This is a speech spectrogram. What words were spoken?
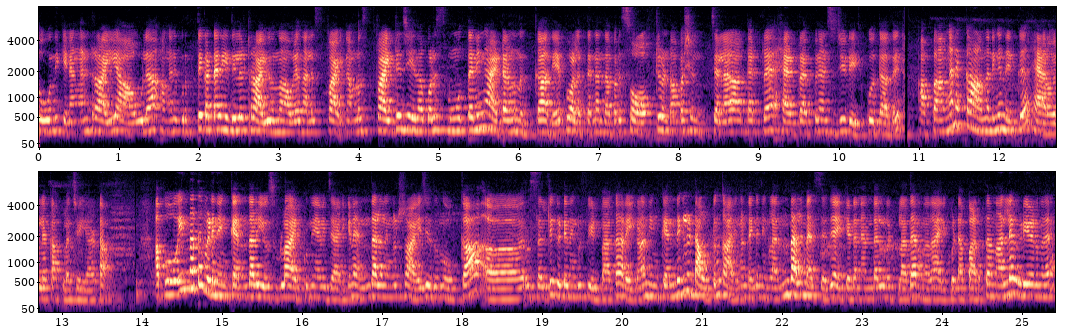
തോന്നിക്കില്ല. അങ്ങനെ ഡ്രൈ ആവില്ല അങ്ങനെ വൃത്തികെട്ട രീതിയിൽ ഡ്രൈ ഒന്നും ആവില്ല നല്ല സ്ട്രൈ നമ്മൾ സ്ട്രൈറ്റൻ ചെയ്ത പോലെ സ്മൂത്തനിങ് ആയിട്ടാണ് നിൽക്കുക. അതേപോലെ തന്നെ എന്താ പറയുക സോഫ്റ്റ് ഉണ്ടാവും. പക്ഷെ ചില ആൾക്കാരുടെ ഹെയർ ടൈപ്പിനനുസരിച്ച് ഇരിക്കും അത്. അപ്പോൾ അങ്ങനെ ആണെന്നുണ്ടെങ്കിൽ നിങ്ങൾക്ക് ഹെയർ ഓയിൽ ഒക്കെ അപ്ലൈ ചെയ്യാം കേട്ടോ. അപ്പോൾ ഇന്നത്തെ വീഡിയോ നിങ്ങൾക്ക് എന്തായാലും യൂസ്ഫുൾ ആയിരിക്കും ഞാൻ വിചാരിക്കണം. എന്തായാലും നിങ്ങൾ ട്രൈ ചെയ്ത് നോക്കുക. റിസൾട്ട് കിട്ടി നിങ്ങൾ ഫീഡ്ബാക്ക് അറിയിക്കണം. നിങ്ങൾക്ക് എന്തെങ്കിലും ഡൗട്ടും കാര്യങ്ങളുണ്ടെങ്കിൽ നിങ്ങൾ എന്തായാലും മെസ്സേജ് അയക്കട്ടെ. എന്തായാലും റിപ്ലൈ തരുന്നതായിരിക്കട്ടെ അപ്പോൾ അടുത്ത നല്ല വീഡിയോ ഇടുന്നവരെ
